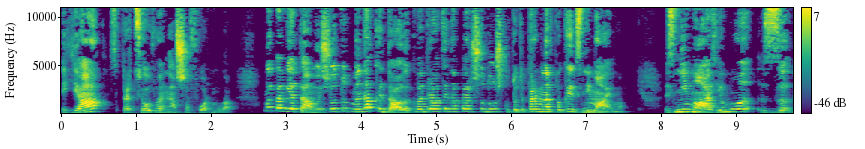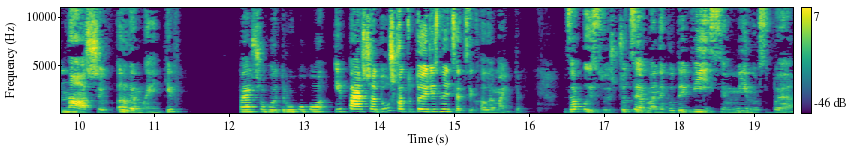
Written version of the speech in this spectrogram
як спрацьовує наша формула. Ми пам'ятаємо, що тут ми накидали квадрати на першу дужку, то тепер ми навпаки їх знімаємо. Знімаємо з наших елементів першого і другого. І перша дужка, то і різниця цих елементів. Записую, що це в мене буде 8 мінус b,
